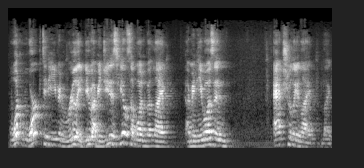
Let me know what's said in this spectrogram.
what work did he even really do? I mean, Jesus healed someone, but like, I mean, he wasn't actually like, like,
